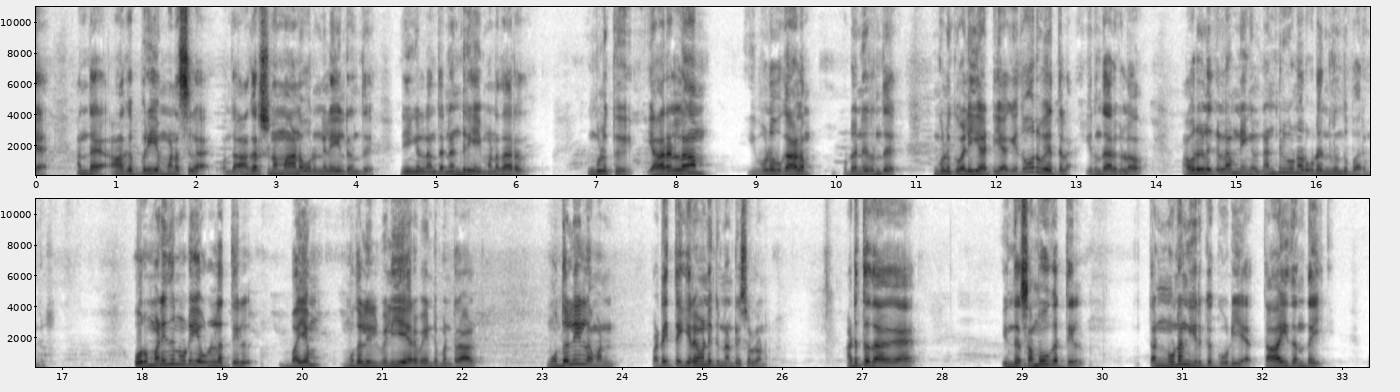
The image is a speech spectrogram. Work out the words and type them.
அந்த ஆகப்பெரிய மனசில் அந்த ஆகர்ஷணமான ஒரு நிலையிலிருந்து நீங்கள் அந்த நன்றியை மனதார உங்களுக்கு யாரெல்லாம் இவ்வளவு காலம் உடனிருந்து உங்களுக்கு வழிகாட்டியாக ஏதோ ஒரு விதத்தில் இருந்தார்களோ அவர்களுக்கெல்லாம் நீங்கள் நன்றி உணர்வுடன் இருந்து பாருங்கள். ஒரு மனிதனுடைய உள்ளத்தில் பயம் முதலில் வெளியேற வேண்டுமென்றால் முதலில் அவன் படைத்த இறைவனுக்கு நன்றி சொல்லணும். அடுத்ததாக இந்த சமூகத்தில் தன்னுடன் இருக்கக்கூடிய தாய் தந்தை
